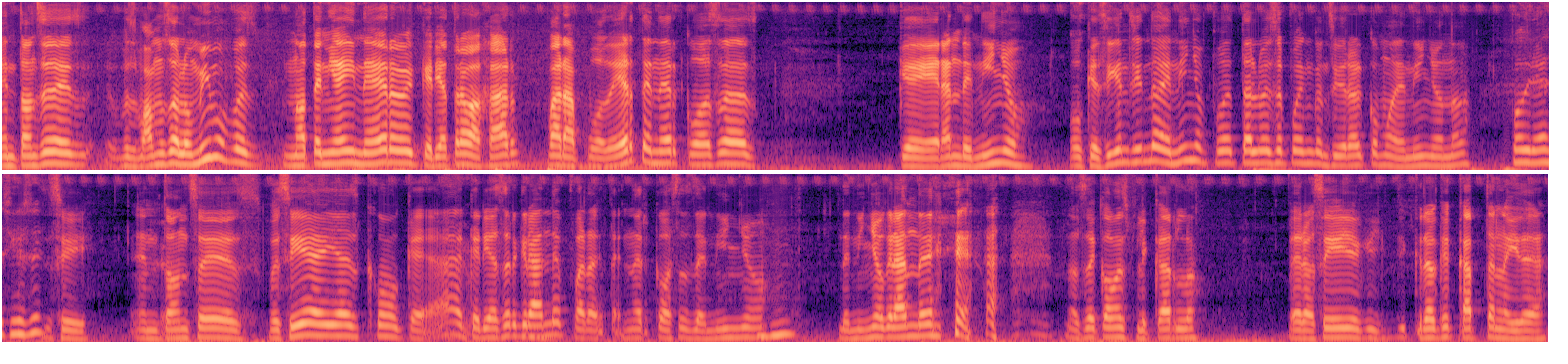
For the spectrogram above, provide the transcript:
Entonces, pues vamos a lo mismo, pues no tenía dinero y quería trabajar para poder tener cosas que eran de niño o que siguen siendo de niño, pues tal vez se pueden considerar como de niño, ¿no? Podría decirse. Sí. Entonces, pues sí, ella es como que ah, quería ser grande para tener cosas de niño de niño grande. no sé cómo explicarlo. Pero sí, creo que captan la idea.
